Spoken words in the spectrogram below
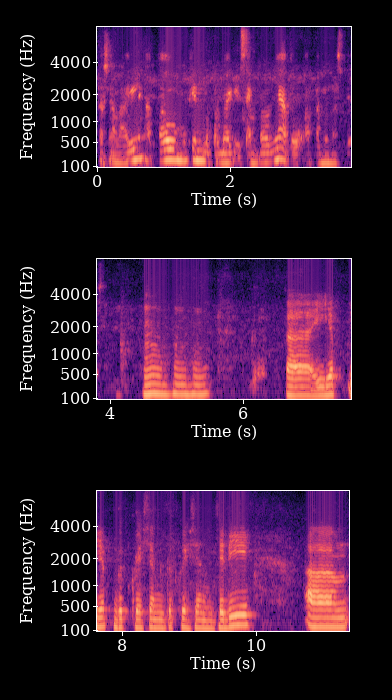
tes yang lain atau mungkin memperbaiki sampelnya atau apa nih mas hmm, hmm, hmm. Uh, yep yep good question good question. Jadi um,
